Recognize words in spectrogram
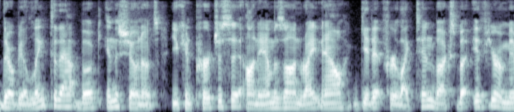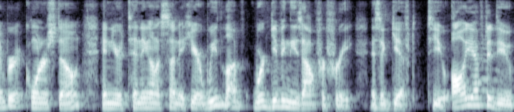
There will be a link to that book in the show notes. You can purchase it on Amazon right now, get it for like 10 bucks. But if you're a member at Cornerstone and you're attending on a Sunday here, we'd love, we're giving these out for free as a gift to you. All you have to do,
